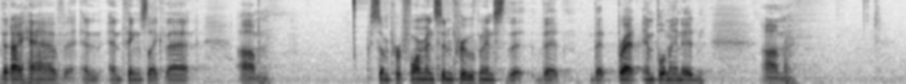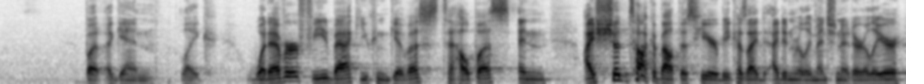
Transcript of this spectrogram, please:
that I have and, and things like that. Um, some performance improvements that, that, that Brett implemented. Um, but again, like, whatever feedback you can give us to help us, and I should talk about this here because I, I didn't really mention it earlier.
